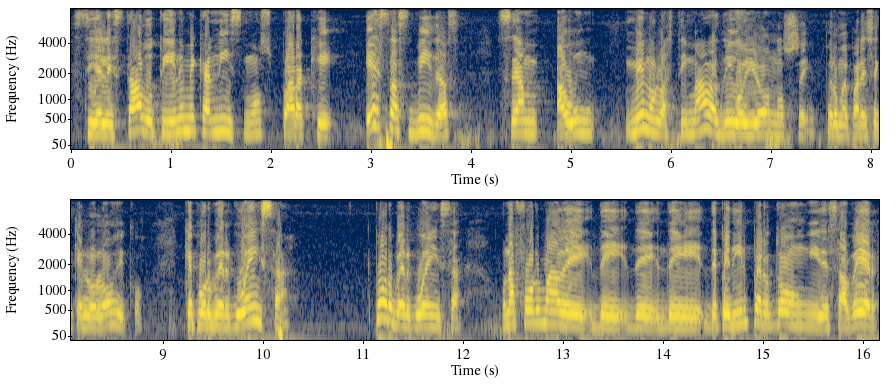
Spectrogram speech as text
si el Estado tiene mecanismos para que esas vidas sean aún menos lastimadas, digo yo, no sé, pero me parece que es lo lógico, que por vergüenza, por vergüenza, una forma de, pedir perdón y de saber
